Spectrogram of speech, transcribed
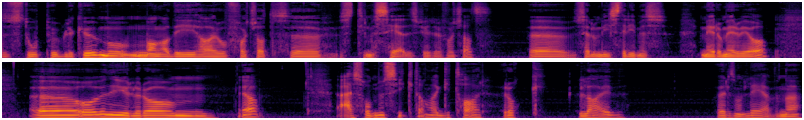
stort publikum. Og mange av de har jo fortsatt eh, til og med CD-spillere fortsatt. Eh, selv om vi streames mer og mer, vi òg. Og vinyler og mm, Ja. Det er sånn musikk, da. Det er gitar, rock, live. Veldig sånn levende.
